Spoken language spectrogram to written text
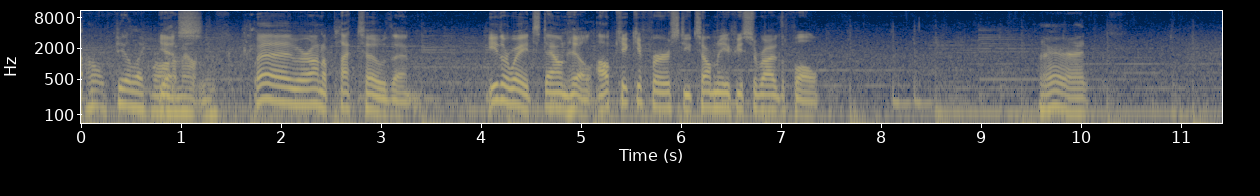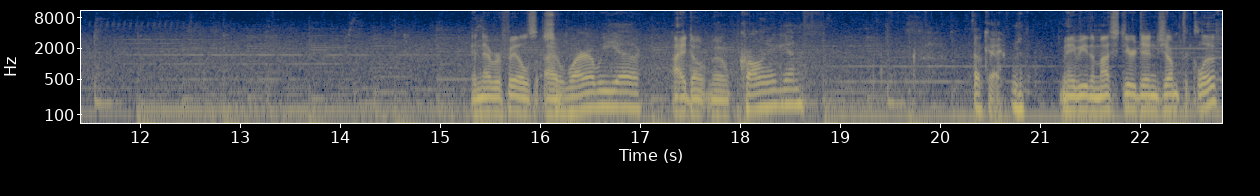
I don't feel like we're on a Yes. mountain. Well, we're on a plateau then. Either way, it's downhill. I'll kick you first. You tell me if you survive the fall. All right. It never fails. So I, why are we uh, I don't know. crawling again? Okay. Maybe the musk deer didn't jump the cliff.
